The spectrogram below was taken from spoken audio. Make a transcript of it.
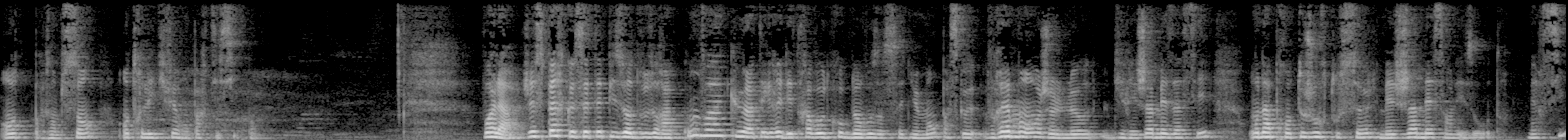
par exemple 100, entre les différents participants. Voilà, j'espère que cet épisode vous aura convaincu à intégrer des travaux de groupe dans vos enseignements parce que vraiment, je ne le dirai jamais assez, on apprend toujours tout seul, mais jamais sans les autres. Merci.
